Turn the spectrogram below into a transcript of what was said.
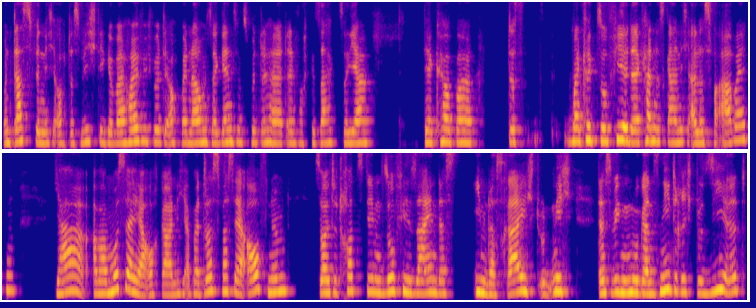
Und das finde ich auch das Wichtige, weil häufig wird ja auch bei Nahrungsergänzungsmitteln halt einfach gesagt, so ja, der Körper, das, man kriegt so viel, der kann das gar nicht alles verarbeiten. Ja, aber muss er ja auch gar nicht. Aber das, was er aufnimmt, sollte trotzdem so viel sein, dass ihm das reicht und nicht deswegen nur ganz niedrig dosiert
